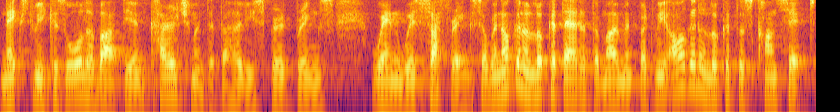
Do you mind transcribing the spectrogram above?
next week is all about the encouragement that the Holy Spirit brings when we're suffering. So, we're not going to look at that at the moment, but we are going to look at this concept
